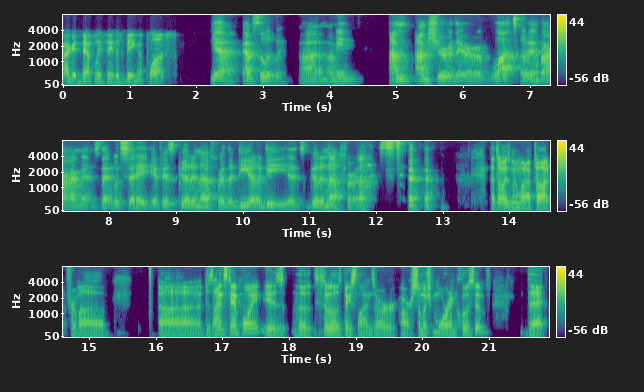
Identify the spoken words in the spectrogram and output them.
I could definitely see this being a plus. Yeah, absolutely. Um, I mean, I'm I'm sure there are lots of environments that would say if it's good enough for the DoD, it's good enough for us. That's always been what I've taught from a uh, design standpoint. Is the some of those baselines are are so much more inclusive that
